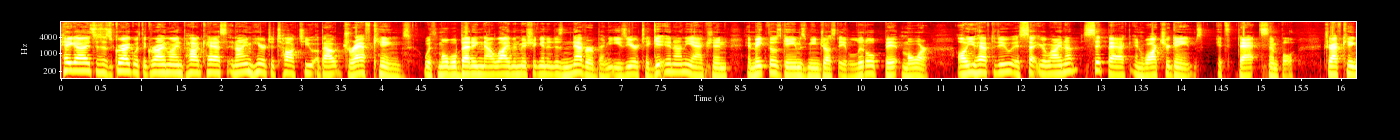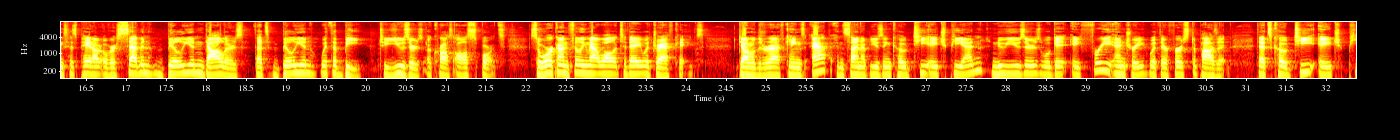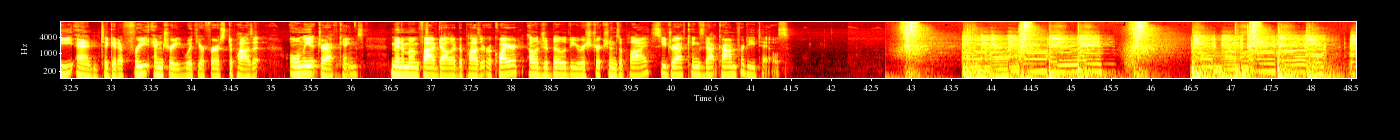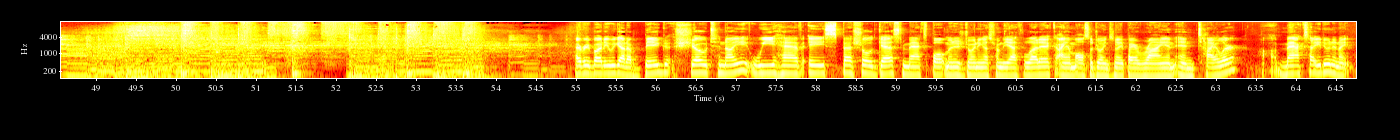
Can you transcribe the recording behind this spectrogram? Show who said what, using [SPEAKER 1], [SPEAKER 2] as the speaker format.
[SPEAKER 1] Hey guys, this is Greg with the Grindline Podcast, and I'm here to talk to you about DraftKings. With mobile betting now live in Michigan, it has never been easier to get in on the action and make those games mean just a little bit more. All you have to do is set your lineup, sit back, and watch your games. It's that simple. DraftKings has paid out over $7 billion, that's billion with a B, to users across all sports. So work on filling that wallet today with DraftKings. Download the DraftKings app and sign up using code THPN. New users will get a free entry with their first deposit. That's code THPN to get a free entry with your first deposit. Only at DraftKings. Minimum $5 deposit required. Eligibility restrictions apply. See DraftKings.com for details. Everybody, we got a big show tonight. We have a special guest. Max Bultman is joining us from The Athletic. I am also joined tonight by Ryan and Tyler. Uh, Max, how you doing tonight?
